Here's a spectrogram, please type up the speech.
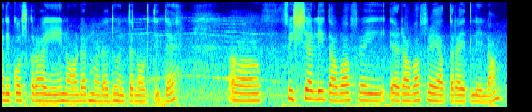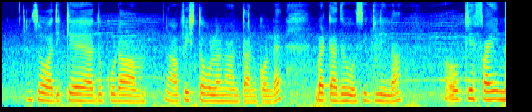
ಅದಕ್ಕೋಸ್ಕರ ಏನು ಆರ್ಡರ್ ಮಾಡೋದು ಅಂತ ನೋಡ್ತಿದ್ದೆ. ಫಿಶಲ್ಲಿ ತವಾ ಫ್ರೈ, ರವಾ ಫ್ರೈ ಆ ಥರ ಇರಲಿಲ್ಲ. ಸೊ ಅದಕ್ಕೆ ಅದು ಕೂಡ ಫಿಶ್ ತೊಗೊಳ್ಳೋಣ ಅಂತ ಅಂದ್ಕೊಂಡೆ ಬಟ್ ಅದು ಸಿಗಲಿಲ್ಲ. ಓಕೆ ಫೈನ್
